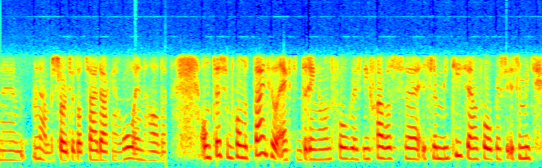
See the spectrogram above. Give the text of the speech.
uh, nou, besloten dat zij daar geen rol in hadden. Ondertussen begon de tijd heel erg te dringen. Want volgens die vrouw was uh, islamitisch. En volgens islamitisch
